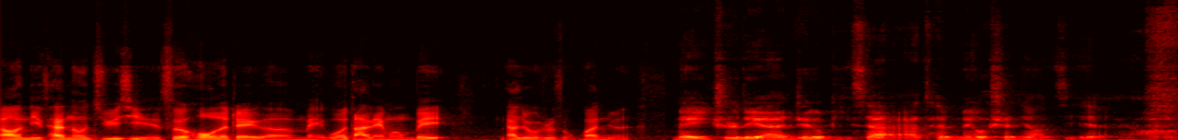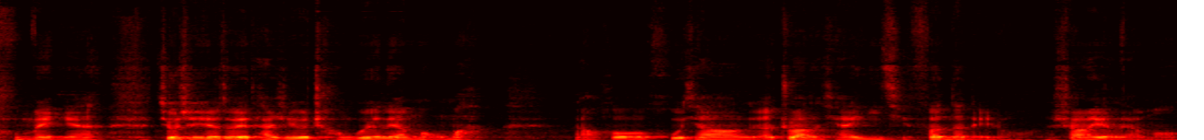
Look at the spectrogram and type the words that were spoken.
然后你才能举起最后的这个美国大联盟杯，那就是总冠军。美职联这个比赛啊，它没有升降级，然后每年就这些队，它是一个常规联盟嘛，然后互相呃赚了钱一起分的那种商业联盟，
